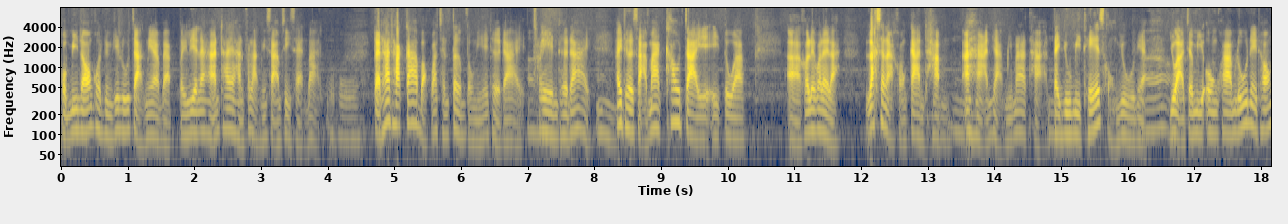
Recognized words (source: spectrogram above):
ผมมีน้องคนหนึ่งที่รู้จักเนี่ยแบบไปเรียนอาหารไทยอาหารฝรั่งนี่สามสี่แสนบาท โอ้โห แต่ถ้าทักก้าบอกว่าฉันเติมตรงนี้ให้เธอได้ อ่าเทรนเธอได้ อืม ให้เธอสามารถเข้าใจไอ้ตัวอ่าเขาเรียกว่าอะไรล่ะ ลักษณะของการทำอาหารอย่างมีมาตรฐาน แต่ยูมีเทสของยูเนี่ยอ้าวยูอาจจะมีองค์ความรู้ในท้อง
